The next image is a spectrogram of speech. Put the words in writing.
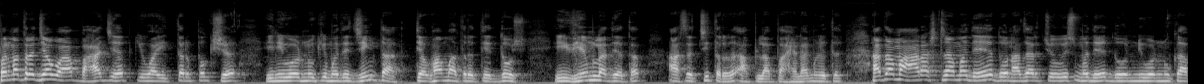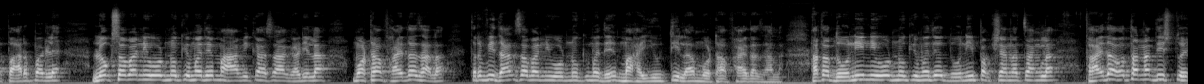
पण मात्र जेव्हा भाजप किंवा इतर पक्ष ही निवडणुकीमध्ये जिंकतात तेव्हा मात्र ते दोष ई व्ही एमला देतात असं चित्र आपला पाहायला मिळतं. आता महाराष्ट्रामध्ये दोन हजार चोवीसमध्ये दोन निवडणुका पार पडल्या. लोकसभा निवडणुकीमध्ये महाविकास आघाडीला मोठा फायदा फायदा झाला. तर विधानसभा निवडणुकीमध्ये महायुतीला मोठा फायदा झाला. आता दोन्ही निवडणुकीमध्ये दोन्ही पक्षांना चांगला फायदा होताना दिसतोय.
